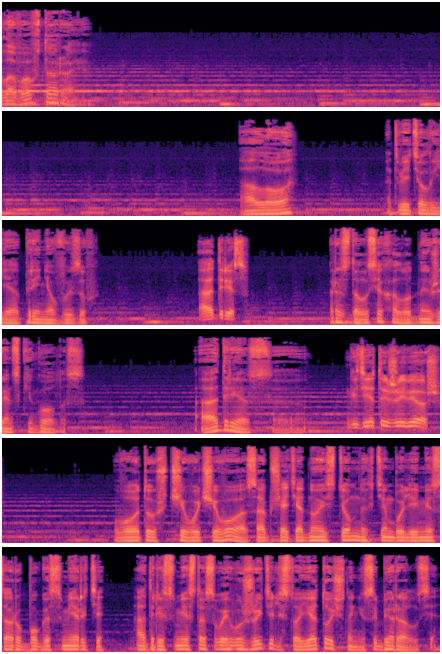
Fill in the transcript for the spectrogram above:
Глава вторая. «Алло?» — ответил я, приняв вызов. «Адрес?» — раздался холодный женский голос. «Адрес?» э, «Где ты живешь? Вот уж чего-чего, а сообщать одной из темных, тем более миссару бога смерти, адрес места своего жительства я точно не собирался.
